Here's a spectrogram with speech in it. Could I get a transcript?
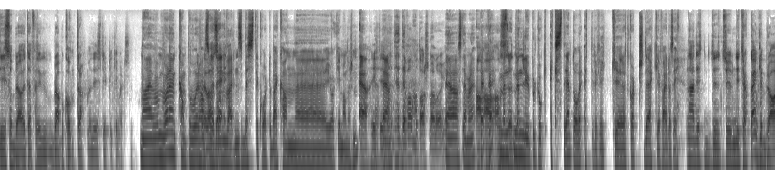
de så bra ut, bra på kontra, men de styrte ikke matchen. Nei, det var den kampen hvor han så ut som verdens beste quarterback, han eh, Joakim Andersen. Ja, riktig. Ja. Det, det var mot Arsenal òg. Ja, stemmer det. A, a, Men, men Liverpool tok ekstremt over etter de fikk eh, rødt kort. Det er ikke feil å si. Nei, de, de, de trøkka egentlig bra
